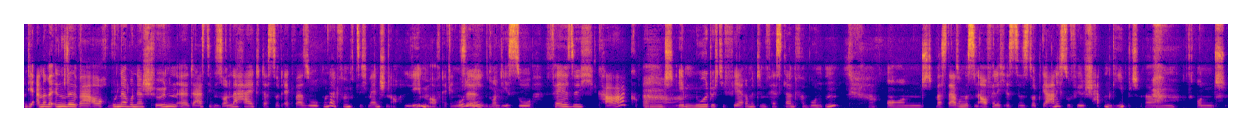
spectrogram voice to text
Und die andere Insel war auch wunder wunderschön. Äh, Da ist die Besonderheit, dass dort etwa so 150 Menschen auch leben auf der Insel. Ui. Und die ist so felsig karg und Aha. eben nur durch die Fähre mit dem Festland verbunden. Und was da so ein bisschen auffällig ist, dass es dort gar nicht so viel Schatten gibt. Ähm, und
